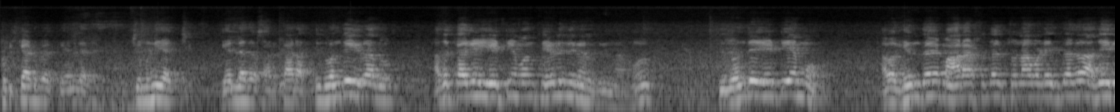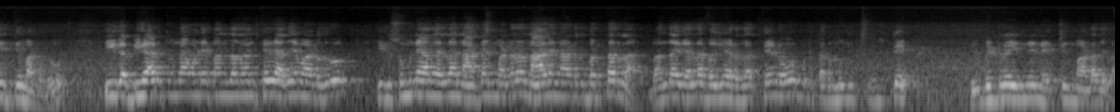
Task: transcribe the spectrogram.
ಹುಡುಕಾಡ್ಬೇಕು ಎಲ್ಲದ ಚಿಮಣಿ ಹಚ್ಚಿ. ಎಲ್ಲದ ಸರ್ಕಾರ? ಇದು ಒಂದೇ ಇರೋದು. ಅದಕ್ಕಾಗಿ ಎ ಟಿ ಎಂ ಅಂತ ಹೇಳಿದ್ದೀನಲ್ರಿ ನಾನು ಇದೊಂದೇ ಎ ಟಿ ಎಮ್ಮು. ಅವಾಗ ಹಿಂದೆ ಮಹಾರಾಷ್ಟ್ರದಲ್ಲಿ ಚುನಾವಣೆ ಇದ್ದಾಗ ಅದೇ ರೀತಿ ಮಾಡಿದ್ರು. ಈಗ ಬಿಹಾರ ಚುನಾವಣೆ ಬಂದದ ಅಂತೇಳಿ ಅದೇ ಮಾಡಿದ್ರು. ಈಗ ಸುಮ್ಮನೆ ಅವೆಲ್ಲ ನಾಟಕ ಮಾಡಿದ್ರೆ ನಾಳೆ ನಾಡದು ಬರ್ತಾರಲ್ಲ ಬಂದಾಗ ಎಲ್ಲ ಬಗೆಹರಿದ ಅಂತ ಹೇಳಿ ಹೋಗ್ಬಿಡ್ತಾರೆ ಮುಗಿತು ಅಷ್ಟೇ. ಇದು ಬಿಟ್ಟರೆ ಇನ್ನೇನು ಹೆಚ್ಚಿಗೆ ಮಾಡೋದಿಲ್ಲ.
